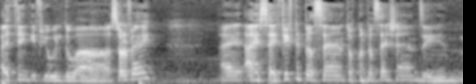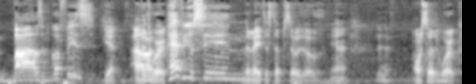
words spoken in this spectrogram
I think if you will do a survey, I I say fifteen percent of conversations in bars and coffees. Yeah, and are, at work. Have you seen The latest episode of yeah. the- Also at work.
